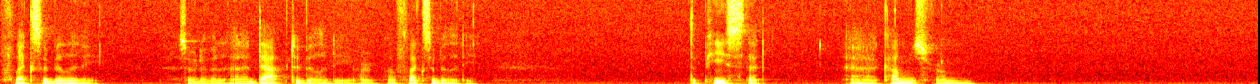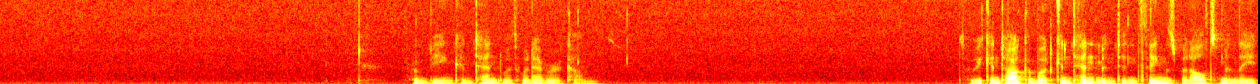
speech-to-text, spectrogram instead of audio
flexibility, sort of an, an adaptability or a flexibility. The peace that uh, comes from from being content with whatever comes. So we can talk about contentment in things, but ultimately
